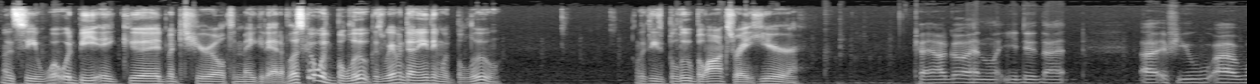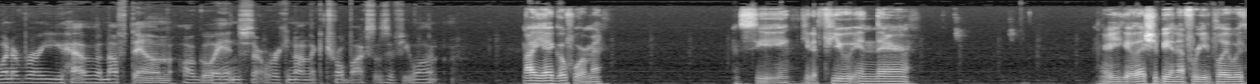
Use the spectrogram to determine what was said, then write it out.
let's see what would be a good material to make it out of. Let's go with blue because we haven't done anything with blue. Like these blue blocks right here. Okay, I'll go ahead and let you do that. Uh, if you, uh, whenever you have enough down, I'll go ahead and start working on the control boxes if you want. Oh yeah, go for it, man. Let's see, get a few in there. There you go. That should be enough for you to play with.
